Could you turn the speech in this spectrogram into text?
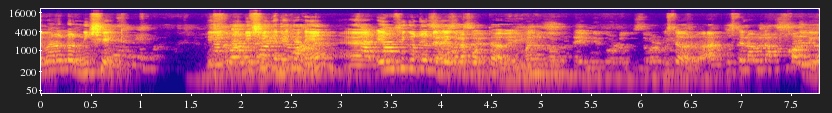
এবার হলো নিষেক। এই নিষেকের এখানে এমসিকিউর জন্য যেগুলো করতে হবে। বুঝতে পারব? আর বুঝতে না পারলে আমার কল দিও।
